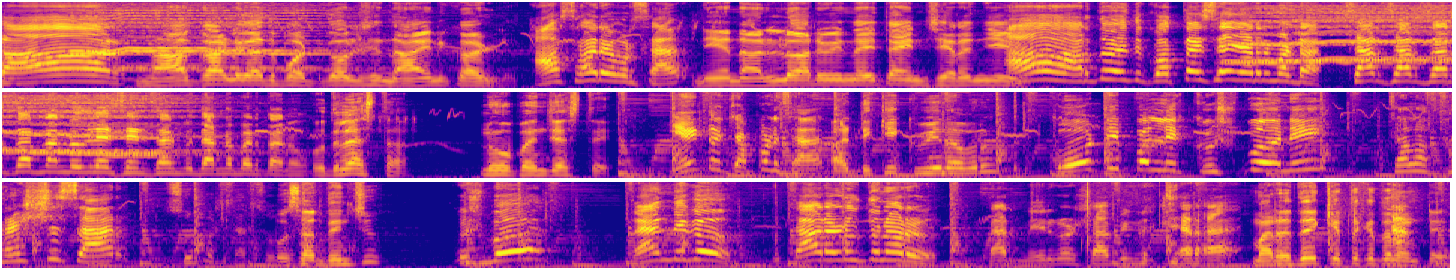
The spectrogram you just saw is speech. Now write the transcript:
సార్. నా కాళ్ళు కాదు పట్టుకోవాల్సింది ఆయన కాళ్ళు. ఆ సార్ ఎవరు సార్? నేను అల్లు అరవింద్ అయితే ఆయన చిరంజీవి. ఆ అర్థమైంది. కొత్త గారు అనమాట సార్ సార్ సార్ సార్ నన్ను వదిలేసేయండి సార్ మీ దండం పెడతాను. వదిలేస్తా. నువ్వు పని చేస్తే. ఏంటో చెప్పండి సార్. ఆ డిక్కీ క్వీన్ ఎవరు? కోటిపల్లి ఖుష్బు అని చాలా fresh sir. Super sir super. ఒకసారి దించు. ఖుష్బు దిగు సార్ అడుగుతున్నారు. సార్ మీరు కూడా షాపింగ్ వచ్చారా? మరి అదే కితకితలంటే.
